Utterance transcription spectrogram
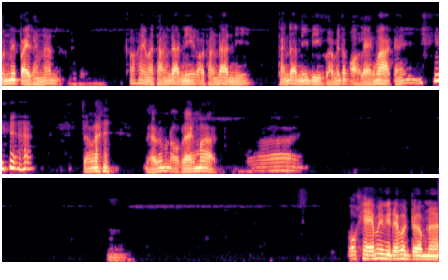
มันไม่ไปทางนั้นเขาให้มาทางด้านนี้เอาทางด้านนี้ ทางด้านนี้ดีกว่าไม่ต้องออกแรงมากไงใช่ไหมแบบนั้นมันออกแรงมากโอเค ไม่มีอะไรเพิ่มเติมนะ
